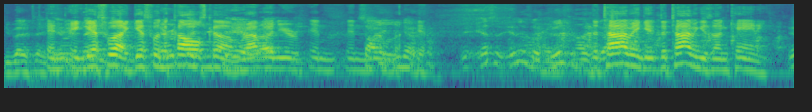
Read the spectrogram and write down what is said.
You better take And, everything and guess what? Guess when the calls come, can, right when you're in, in the middle you know, yeah. It's, a- it is a miserable The job. timing, is the timing is uncanny. It,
